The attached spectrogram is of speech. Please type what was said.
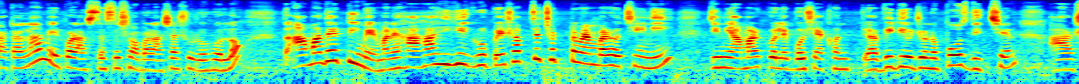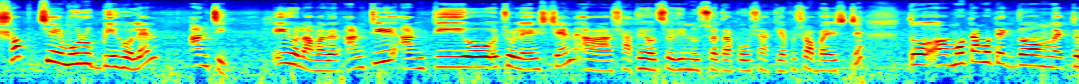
কাটালাম, এরপর আস্তে আস্তে সবার আসা শুরু হলো। তো আমাদের টিমের মানে হাহা হিহি গ্রুপের সবচেয়ে ছোট্ট মেম্বার হচ্ছে ইনি, যিনি আমার কোলে বসে এখন ভিডিওর জন্য পোজ দিচ্ছেন। আর সবচেয়ে মুরব্বী হলেন আন্টি। এই হলো আমাদের আন্টি। আন্টিও চলে এসছেন সাথে হচ্ছে ওই দিন নুসরাত আপু, সাকি আপু সবাই এসছে। তো মোটামুটি একদম একটা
